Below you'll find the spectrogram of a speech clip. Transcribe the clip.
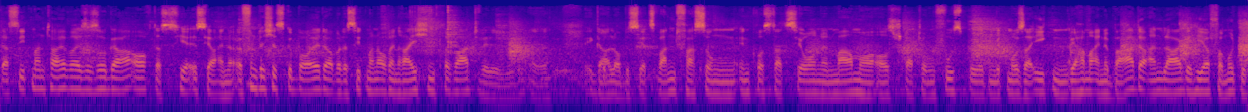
das sieht man teilweise sogar auch. Das hier ist ja ein öffentliches Gebäude, aber das sieht man auch in reichen Privatvillen. Äh, egal ob es jetzt Wandfassungen, Inkrustationen, Marmorausstattung, Fußböden mit Mosaiken. Wir haben eine Badeanlage hier, vermutlich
